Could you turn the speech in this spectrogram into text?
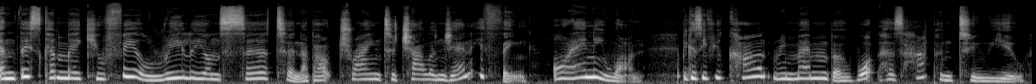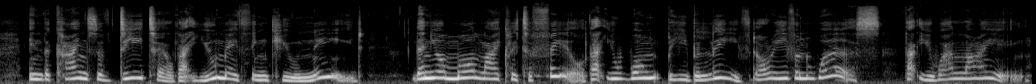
And this can make you feel really uncertain about trying to challenge anything or anyone. Because if you can't remember what has happened to you in the kinds of detail that you may think you need, then you're more likely to feel that you won't be believed, or even worse, that you are lying.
